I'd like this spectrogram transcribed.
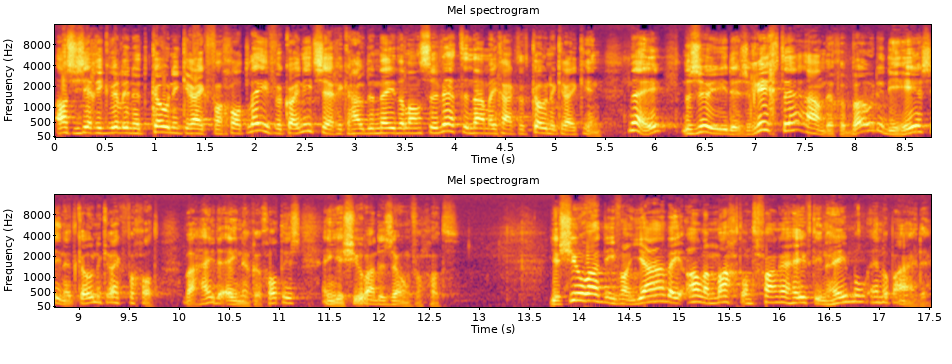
Als je zegt, ik wil in het koninkrijk van God leven, kan je niet zeggen, ik hou de Nederlandse wet en daarmee ga ik het koninkrijk in. Nee, dan zul je je dus richten aan de geboden die heersen in het koninkrijk van God. Waar hij de enige God is en Yeshua de zoon van God. Yeshua die van Yahweh alle macht ontvangen heeft in hemel en op aarde.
